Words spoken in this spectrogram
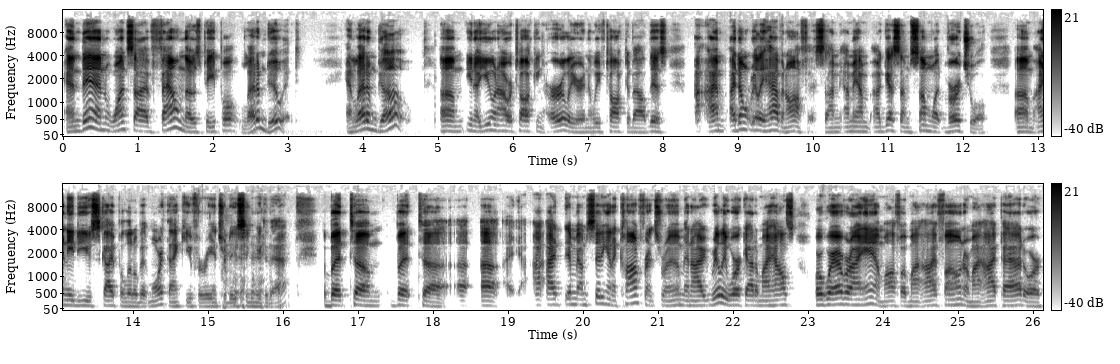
And then once I've found those people, let them do it and let them go. Um, you know, you and I were talking earlier, and we've talked about this. I, I'm, I don't really have an office. I'm, I mean, I'm, i guess I'm somewhat virtual. Um, I need to use Skype a little bit more. Thank you for reintroducing me to that. But, um, but uh, uh, uh I, I, I'm sitting in a conference room, and I really work out of my house or wherever I am, off of my iPhone or my iPad or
